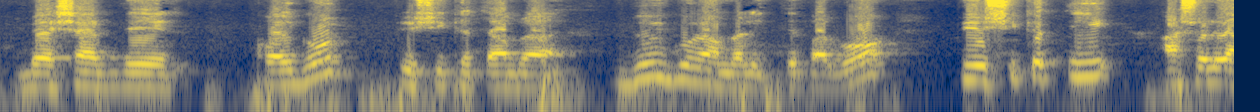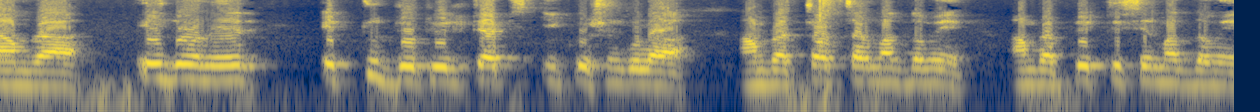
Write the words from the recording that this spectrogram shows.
ব্যাসার্ধের কয় গুণ? প্রিয় শিক্ষার্থী, আমরা দুই গুণ আমরা লিখতে পারব। প্রিয় শিক্ষার্থী, আসলে আমরা এই ধরনের একটু জটিল টাইপস ইকুয়েশনগুলা আমরা চর্চার মাধ্যমে, আমরা প্র্যাকটিসের মাধ্যমে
